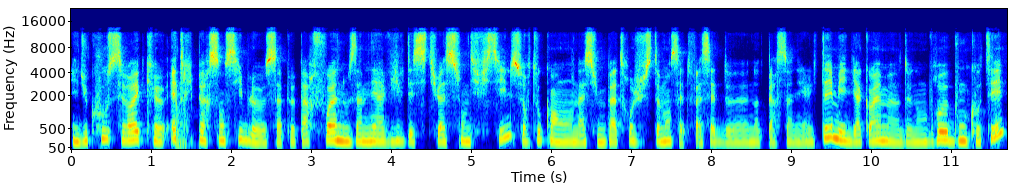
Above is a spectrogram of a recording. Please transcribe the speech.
Et du coup, c'est vrai qu'être hypersensible, ça peut parfois nous amener à vivre des situations difficiles, surtout quand on n'assume pas trop justement cette facette de notre personnalité, mais il y a quand même de nombreux bons côtés.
